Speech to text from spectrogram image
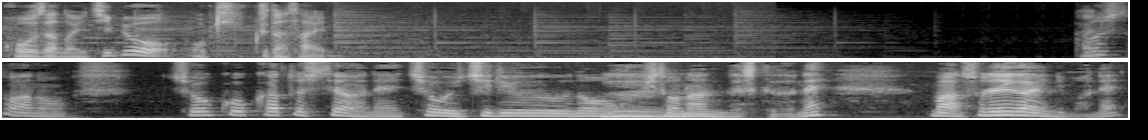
講座の一部をお聞きください。この人はあの、彫刻家としてはね、超一流の人なんですけどね。まあ、それ以外にもね、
